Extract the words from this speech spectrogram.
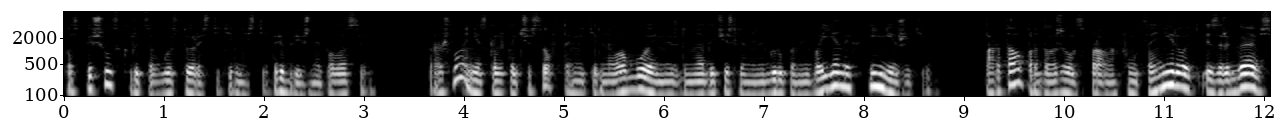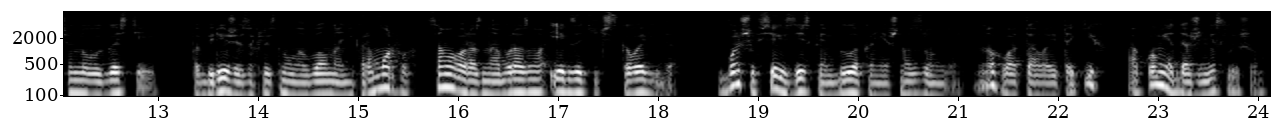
поспешил скрыться в густой растительности прибрежной полосы. Прошло несколько часов томительного боя между многочисленными группами военных и нежитью. Портал продолжал исправно функционировать, изрыгая все новых гостей. Побережье захлестнула волна некроморфов самого разнообразного и экзотического вида. Больше всех здесь было, конечно, зомби, но хватало и таких, о ком я даже не слышал.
